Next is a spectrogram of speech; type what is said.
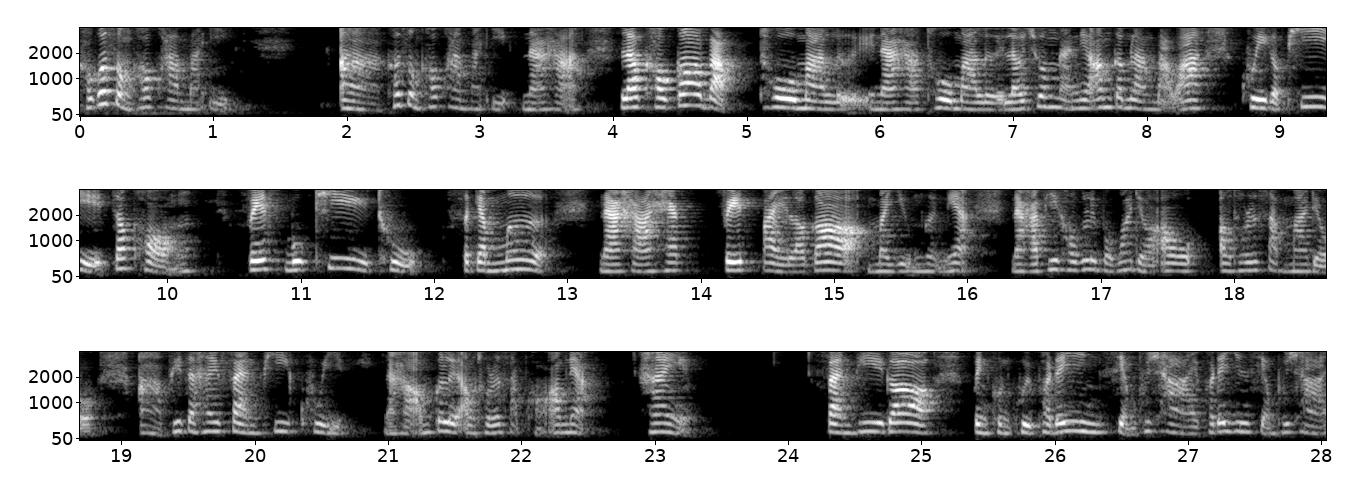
เขาก็ส่งข้อความมาอีกอ่าเขาส่งข้อความมาอีกนะคะ แล้วเขาก็แบบโทรมาเลยนะคะ โทรมาเลยแล้วช่วงนั้นเนี่ยอ้อมกำลังแบบว่าคุยกับพี่เจ้าของ Facebook ที่ถูกสแกมเมอร์นะคะแฮก ฟซไปแล้วก็มายืมเงินเนี่ยนะคะพี่เขาก็เลยบอกว่าเดี๋ยวเอาเอาโทรศัพท์มาเดี๋ยวอ่าพี่จะให้แฟนพี่คุยนะคะอ้อมก็เลยเอาโทรศัพท์ของอ้อมเนี่ยให้แฟนพี่ก็เป็นคนคุยพอได้ยินเสียงผู้ชายพอได้ยินเสียงผู้ชาย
